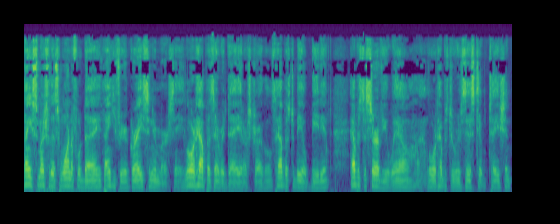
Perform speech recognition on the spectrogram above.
thank you so much for this wonderful day. Thank you for your grace and your mercy. Lord, help us every day in our struggles. Help us to be obedient. Help us to serve you well. Uh, Lord, help us to resist temptation.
